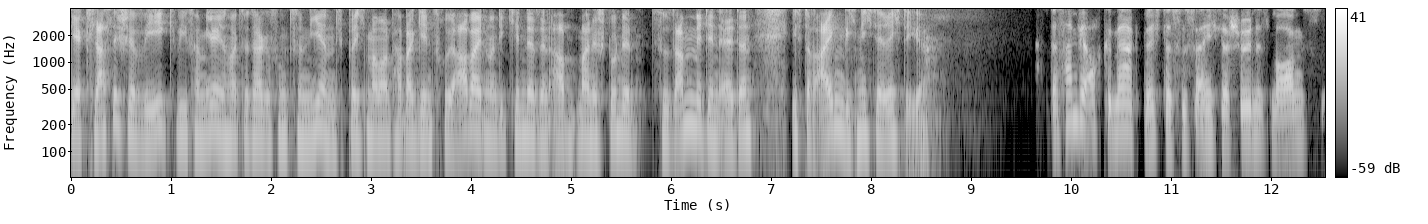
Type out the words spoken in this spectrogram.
Der klassische Weg, wie Familien heutzutage funktionieren, sprich Mama und Papa gehen früh arbeiten und die Kinder sind abend mal eine Stunde zusammen mit den Eltern, ist doch eigentlich nicht der richtige. Das haben wir auch gemerkt, nicht? Dass es eigentlich sehr schön ist, morgens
